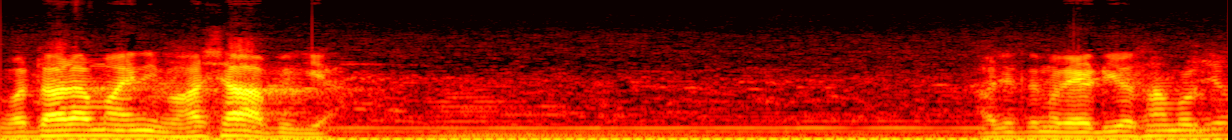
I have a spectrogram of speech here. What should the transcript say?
વધારામાં એની ભાષા આપી ગયા. આજે તમે રેડિયો સાંભળજો.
